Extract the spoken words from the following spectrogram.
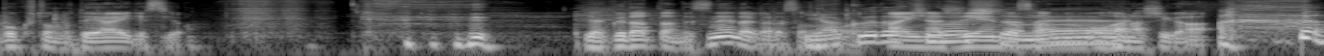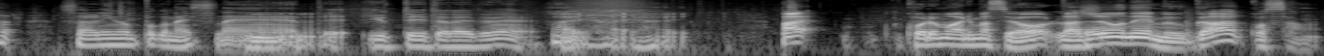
僕との出会いですよ。役立ったんですね。だからその役立ちましたね。アイナ・ジ・エンドさんのお話が。サラリーマンっぽくないっすね。って言っていただいてね、はいはいはい。はいこれもありますよ。ラジオネームガーコさん。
